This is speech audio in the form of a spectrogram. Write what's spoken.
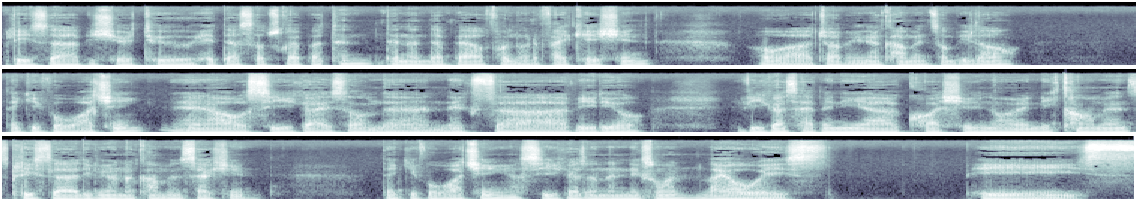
Please uh, be sure to hit that subscribe button, turn on the bell for notification, or uh, drop in the comments on below. Thank you for watching, and I'll see you guys on the next uh, video. If you guys have any uh, question or any comments, please uh, leave it in the comment section. Thank you for watching. I'll see you guys on the next one. Like always, peace.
